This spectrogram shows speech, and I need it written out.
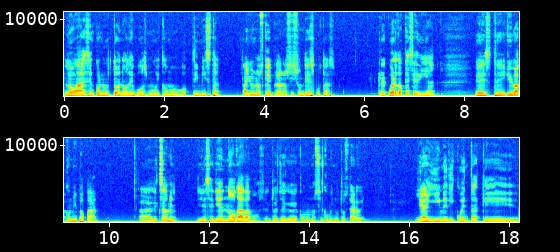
lo hacen con un tono de voz muy como optimista. Hay unos que de plano sí son déspotas. Recuerdo que ese día este yo iba con mi papá al examen y ese día no dábamos, entonces llegué como unos 5 minutos tarde. Y ahí me di cuenta que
